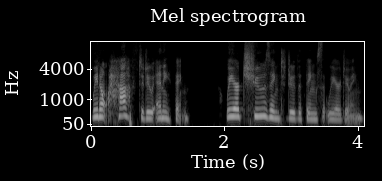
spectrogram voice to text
we don't have to do anything. We are choosing to do the things that we are doing.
